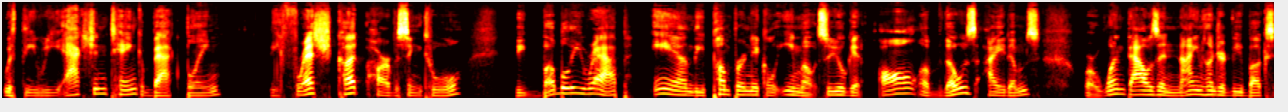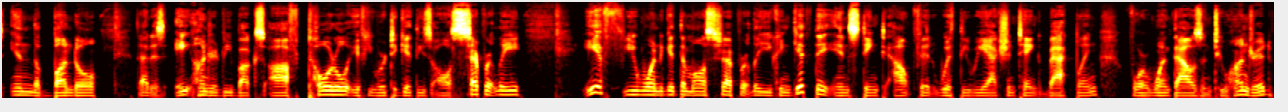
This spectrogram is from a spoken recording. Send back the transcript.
with the Reaction Tank back bling, the Fresh Cut harvesting tool, the Bubbly Wrap, and the Pumpernickel emote. So you'll get all of those items for 1,900 V bucks in the bundle. That is 800 V bucks off total if you were to get these all separately. If you want to get them all separately, you can get the Instinct outfit with the Reaction Tank backbling for 1200,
